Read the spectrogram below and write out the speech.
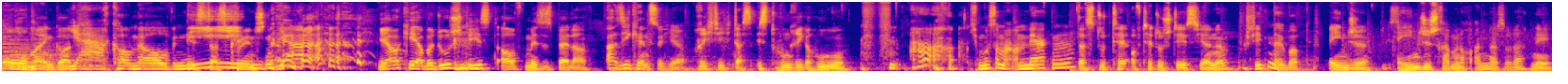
Oh mein Gott. Ja, komm, hör auf. Nee. Ist das cringe? Ja. Ja, okay, aber du stehst auf Mrs. Bella. Ah, sie kennst du hier. Richtig, das ist hungriger Hugo. ah, ich muss noch mal anmerken, Dass du te- auf Tattoo stehst hier, ne? was steht denn da überhaupt? Angel. Angel schreiben wir noch anders, oder? Nee.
